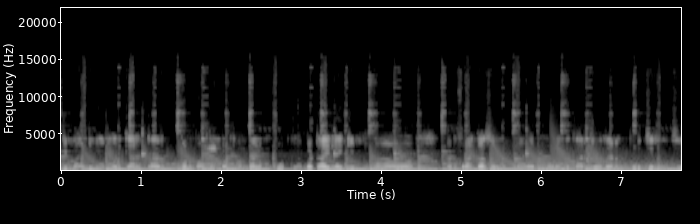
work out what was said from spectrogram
டிமாண்டிங்கான ஒரு கேரக்டராக இருக்கும்னு பார்த்தேன் பட் அந்த அளவுக்கு கொடுக்கல. But I like him but ஃப்ராங்காக சொல்லணும்னா வர்மனோட அந்த கேரக்டர் வந்து எனக்கு பிடிச்சிருந்துச்சி.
